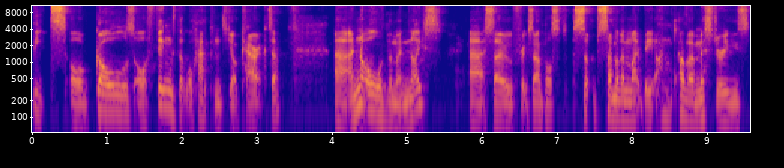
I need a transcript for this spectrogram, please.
beats or goals or things that will happen to your character, uh, and not all of them are nice. Uh, so, for example, s- s- some of them might be uncover mysteries,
